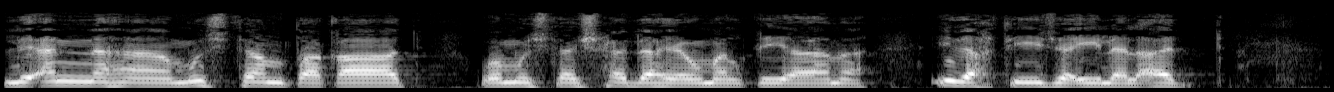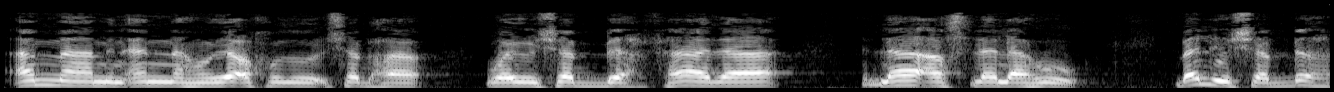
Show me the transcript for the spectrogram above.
لأنها مستنطقات ومستشهدة يوم القيامة إذا احتيج إلى العد. أما من أنه يأخذ سبحة ويسبح فهذا لا أصل له بل يسبح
